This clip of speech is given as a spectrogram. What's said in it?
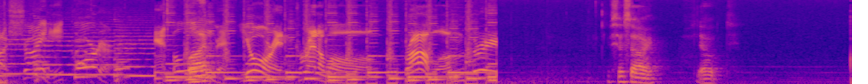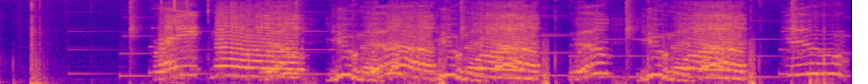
A shiny quarter. Can't believe What? it. You're incredible. Problem three. I'm so sorry. Don't. Go! You mess up! You mess up! No, you mess up! Two,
